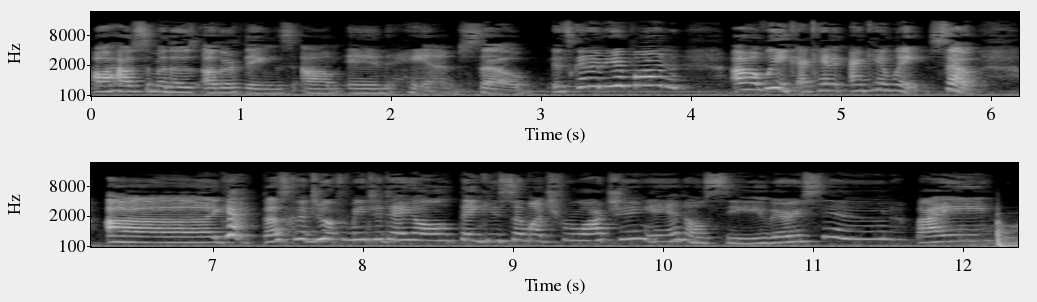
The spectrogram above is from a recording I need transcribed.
I'll have some of those other things um, in hand. So it's going to be a fun uh, week. I can't, I can't wait. So uh, yeah, that's going to do it for me today, y'all. Thank you so much for watching, and I'll see you very soon. Bye.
